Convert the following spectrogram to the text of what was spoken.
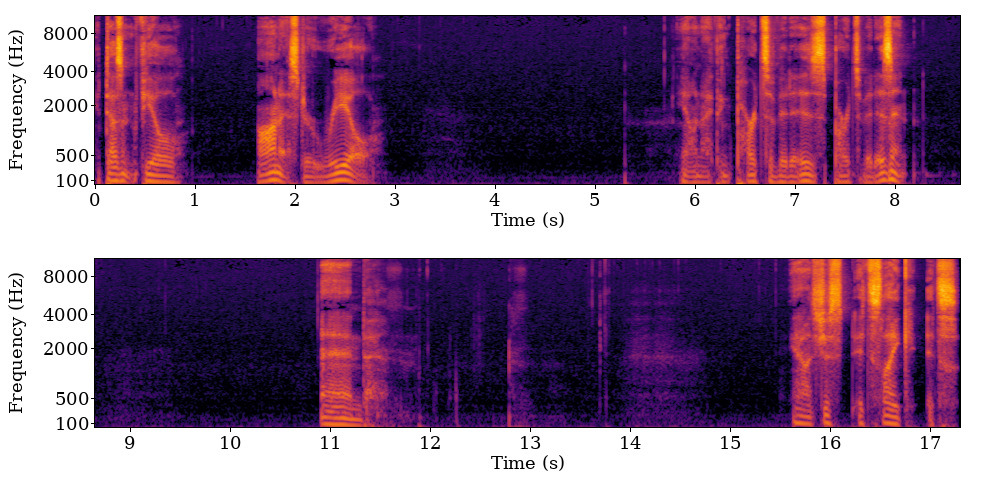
It doesn't feel honest or real. You know, and I think parts of it is, parts of it isn't. And you know, it's just it's like it's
